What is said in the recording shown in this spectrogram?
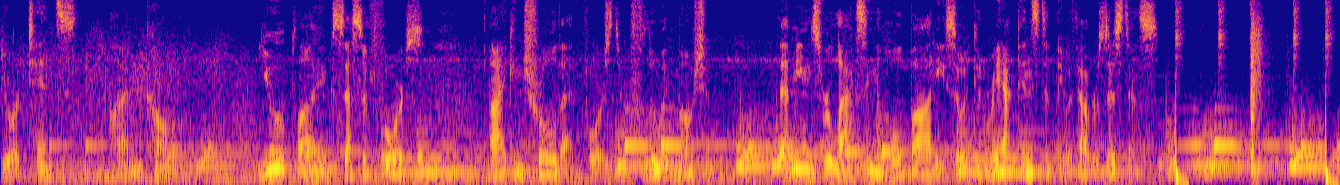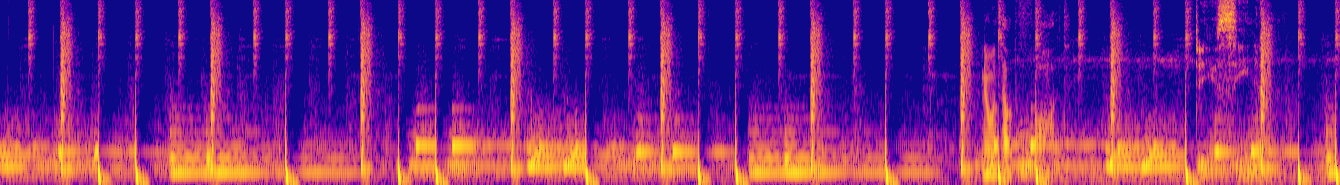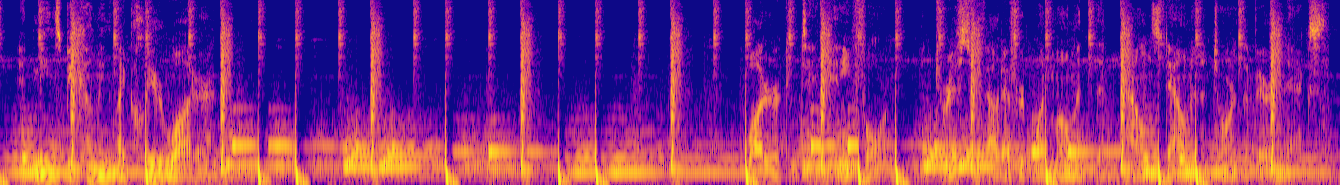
You're tense, I'm calm. You apply excessive force, I control that force through fluid motion. That means relaxing the whole body so it can react instantly without resistance. Now, without thought, do you see now? It means becoming like clear water. Water can take any form. It drifts without effort one moment, then pounds down in a torrent the very next.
